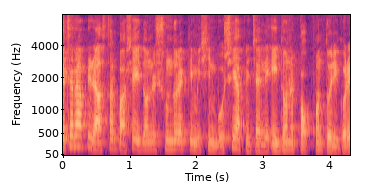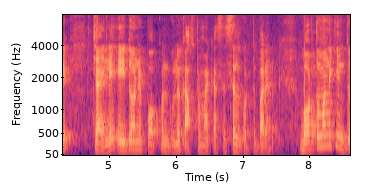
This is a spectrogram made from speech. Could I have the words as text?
এছাড়া আপনি রাস্তার পাশে এই ধরনের সুন্দর একটি মেশিন বসিয়ে আপনি চাইলে এই ধরনের পপকর্ন তৈরি করে চাইলে এই ধরনের পপকর্নগুলো কাস্টমার কাছে সেল করতে পারেন। বর্তমানে কিন্তু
